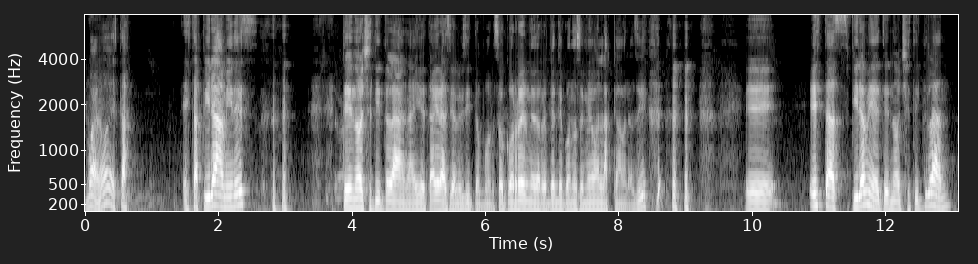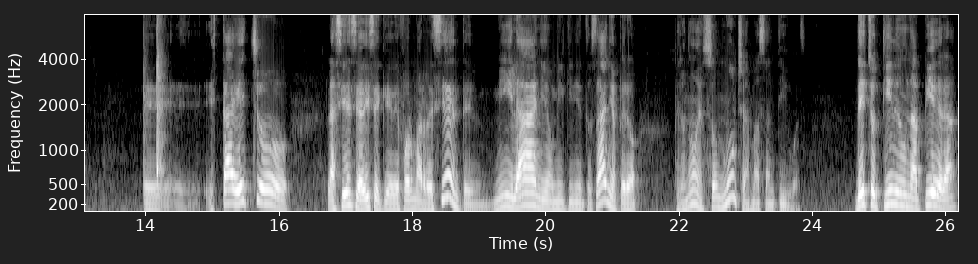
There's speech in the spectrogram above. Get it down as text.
Bueno, estas, estas pirámides. Tenochtitlán, ahí está. Gracias, Luisito, por socorrerme de repente cuando se me van las cabras, ¿sí? Eh, estas pirámides de Tenochtitlán eh, está hecho, la ciencia dice que de forma reciente, mil años, mil quinientos años, pero, pero no, son muchas más antiguas. De hecho, tiene una piedra,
